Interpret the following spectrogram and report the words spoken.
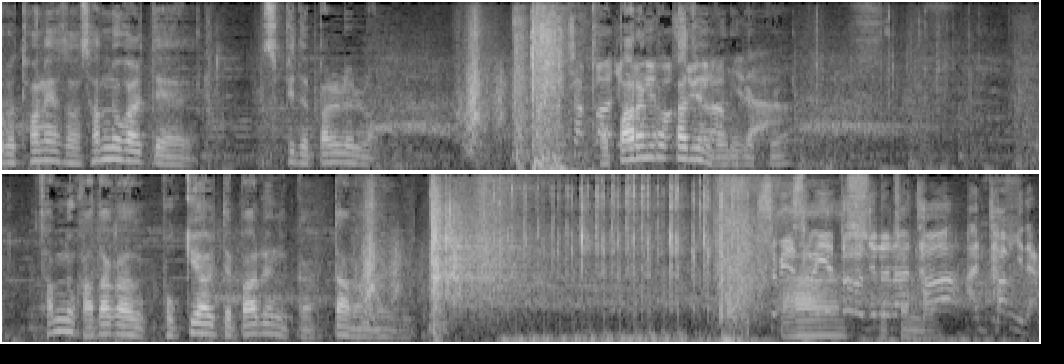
일부러 턴에서 3루 갈 때 스피드 빠르려. 한참 더 빠른 것까지는. 모르겠고요. 3루 가다가 복귀할 때 빠르니까 땀 안 흘리고. 수비 아, 사이에 떨어지는 진짜 안타 안타입니다.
